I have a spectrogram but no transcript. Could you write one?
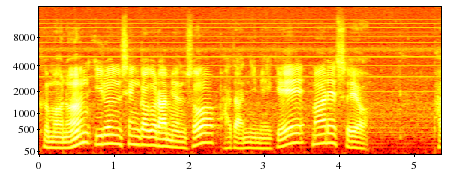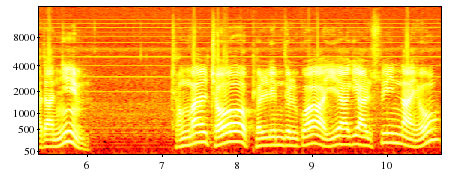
금원은 이런 생각을 하면서 바다님에게 말했어요. 바다님, 정말 저 별님들과 이야기할 수 있나요?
